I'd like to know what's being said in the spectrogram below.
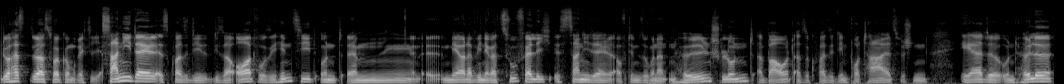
Du hast, du hast vollkommen richtig. Sunnydale ist quasi die, dieser Ort, wo sie hinzieht und ähm, mehr oder weniger zufällig ist Sunnydale auf dem sogenannten Höllenschlund erbaut, also quasi dem Portal zwischen Erde und Hölle.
